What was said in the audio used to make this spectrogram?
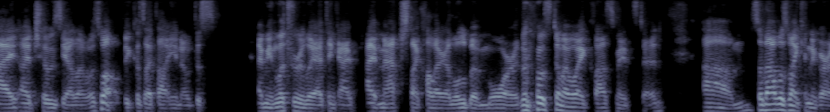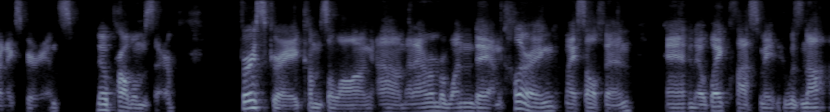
I, I, chose yellow as well because I thought, you know, this, I mean, literally, I think I, I matched that color a little bit more than most of my white classmates did. Um, so that was my kindergarten experience. No problems there. First grade comes along, um, and I remember one day I'm coloring myself in, and a white classmate who was not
